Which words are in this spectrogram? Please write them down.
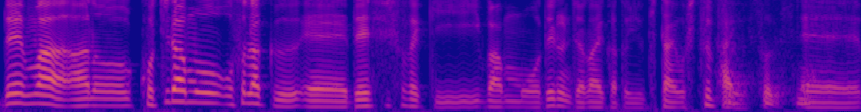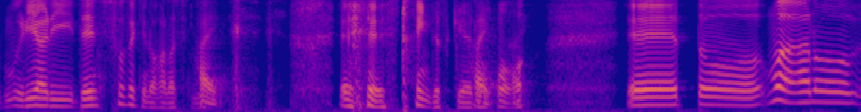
で、まあ、あの、こちらもおそらく、えー電子書籍版も出るんじゃないかという期待をしつつ、はい、そうですね。えー無理やり電子書籍の話に、はい、えーしたいんですけれども、はいはいえーっと、まあ、あの、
